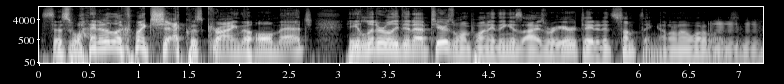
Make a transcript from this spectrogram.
says, "Why did it look like Shaq was crying the whole match? He literally did have tears at one point. I think his eyes were irritated at something. I don't know what it was.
